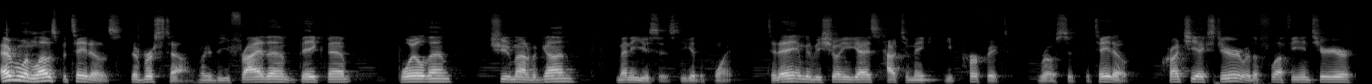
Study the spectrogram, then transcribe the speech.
Everyone loves potatoes. They're versatile. Whether you fry them, bake them, boil them, shoot them out of a gun, many uses. You get the point. Today, I'm going to be showing you guys how to make a perfect roasted potato. Crunchy exterior with a fluffy interior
